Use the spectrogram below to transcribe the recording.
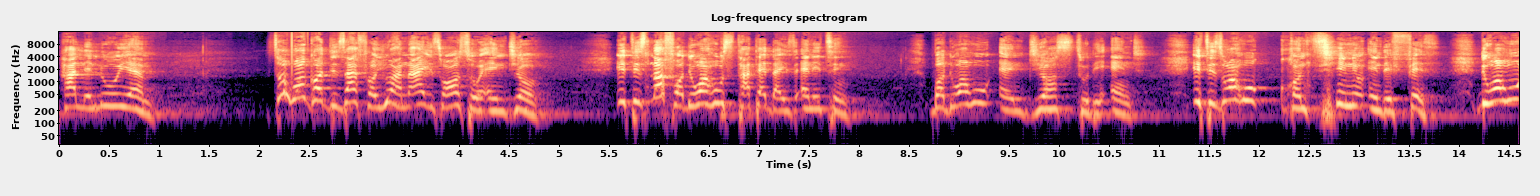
Hallelujah. So, what God desires from you and I is also endure. It is not for the one who started that is anything but the one who endures to the end. It is one who continue in the faith. The one who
